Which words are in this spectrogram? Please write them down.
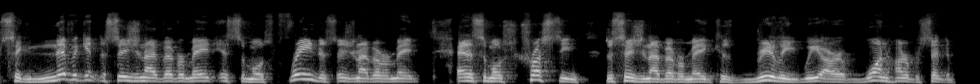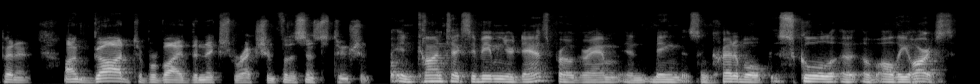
significant decision I've ever made. It's the most freeing decision I've ever made. And it's the most trusting decision I've ever made because really we are 100% dependent on God to provide the next direction for this institution. In context of even your dance program and being this incredible school of all the arts,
